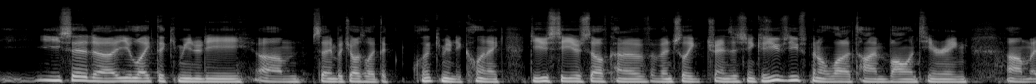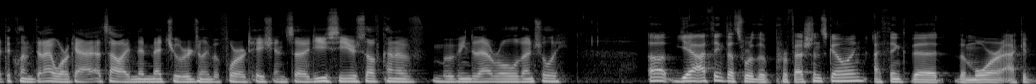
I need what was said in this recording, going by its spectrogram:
you said uh, you like the community um, setting, but you also like the cl- community clinic. Do you see yourself kind of eventually transitioning? Because you've, you've spent a lot of time volunteering um, at the clinic that I work at. That's how I met you originally before rotation. So, do you see yourself kind of moving to that role eventually? Uh, yeah, I think that's where the profession's going. I think that the more acad-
